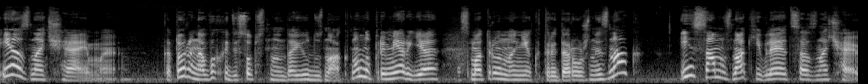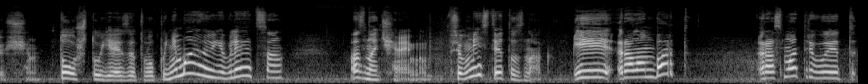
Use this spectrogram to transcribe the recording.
и означаемые которые на выходе, собственно, дают знак. Ну, например, я смотрю на некоторый дорожный знак, и сам знак является означающим. То, что я из этого понимаю, является означаемым. Все вместе это знак. И Ролан Барт рассматривает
